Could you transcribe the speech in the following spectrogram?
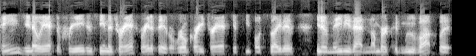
change, you know, after free agency in the draft, right? If they have a real great draft, get people excited, you know, maybe that number could move up. But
